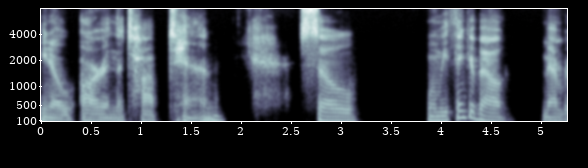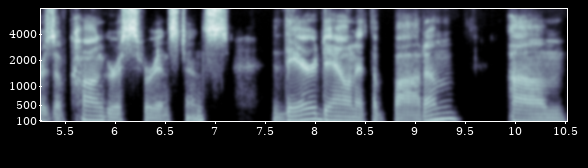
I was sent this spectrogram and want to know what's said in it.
you know, are in the top 10. So when we think about members of Congress, for instance, they're down at the bottom, um,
